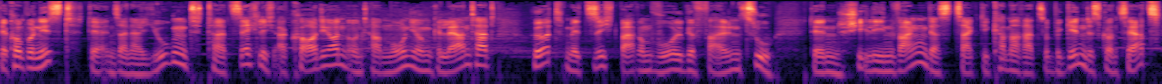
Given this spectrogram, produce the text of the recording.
Der Komponist, der in seiner Jugend tatsächlich Akkordeon und Harmonium gelernt hat, hört mit sichtbarem Wohlgefallen zu, denn Shilin Wang, das zeigt die Kamera zu Beginn des Konzerts,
